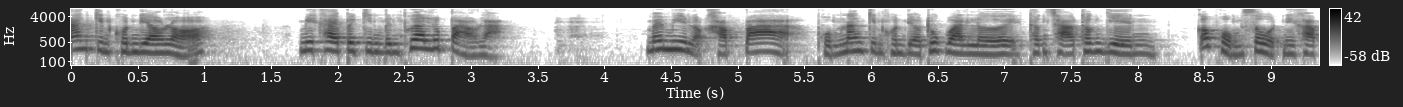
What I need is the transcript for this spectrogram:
นั่งกินคนเดียวเหรอ มีใครไปกินเป็นเพื่อนหรือเปล่าล่ะ ไม่มีหรอกครับป้า ผมนั่งกินคนเดียวทุกวันเลย ทั้งเช้าทั้งเย็น ก็ผมโสดนี่ครับ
